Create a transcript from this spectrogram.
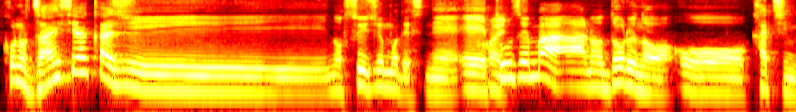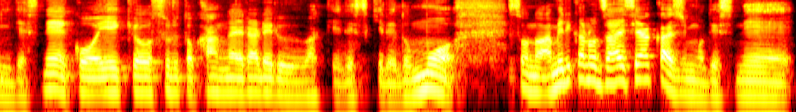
この財政赤字の水準もですね、えー、当然、まあ、あのドルの価値にですね、こう影響すると考えられるわけですけれども、そのアメリカの財政赤字もですね、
